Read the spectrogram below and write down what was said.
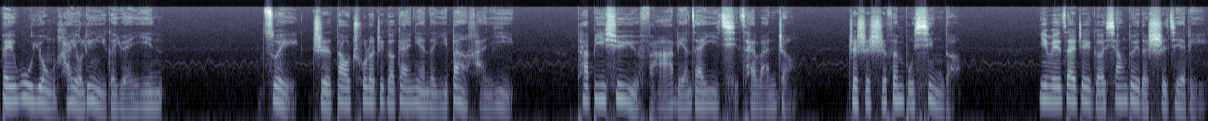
被误用，还有另一个原因。罪只道出了这个概念的一半含义，它必须与罚连在一起才完整，这是十分不幸的，因为在这个相对的世界里，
